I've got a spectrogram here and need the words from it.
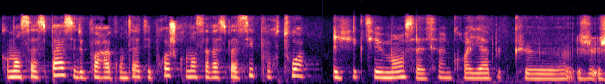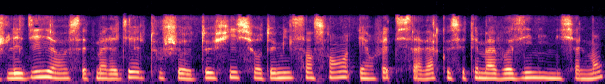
comment ça se passe et de pouvoir raconter à tes proches comment ça va se passer pour toi. Effectivement, c'est assez incroyable que, je, l'ai dit, hein, cette maladie, elle touche deux filles sur 2500 et en fait, il s'avère que c'était ma voisine initialement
